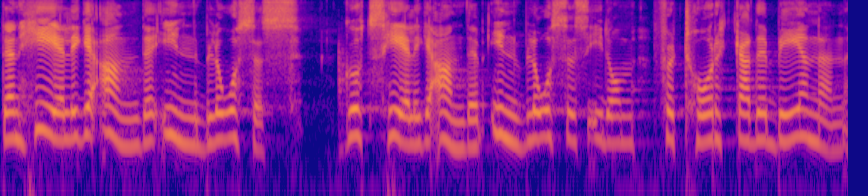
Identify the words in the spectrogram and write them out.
Den helige ande inblåses, Guds helige ande inblåses i de förtorkade benen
